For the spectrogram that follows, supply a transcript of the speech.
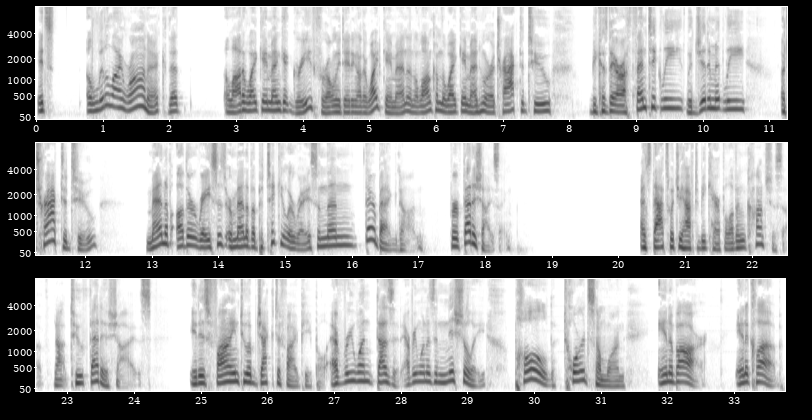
It's a little ironic that a lot of white gay men get grief for only dating other white gay men, and along come the white gay men who are attracted to because they are authentically, legitimately attracted to men of other races or men of a particular race, and then they're bagged on for fetishizing. And that's what you have to be careful of and conscious of, not to fetishize. It is fine to objectify people. Everyone does it. Everyone is initially pulled towards someone in a bar, in a club,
